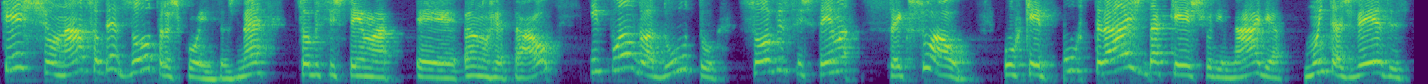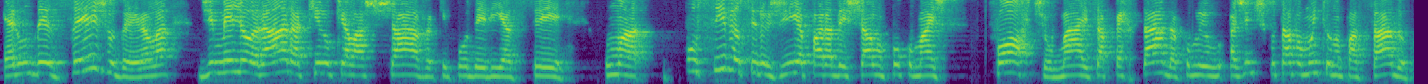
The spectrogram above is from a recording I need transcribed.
questionar sobre as outras coisas, né? Sobre o sistema é, ano retal e, quando adulto, sobre o sistema sexual, porque por trás da queixa urinária, muitas vezes era um desejo dela de melhorar aquilo que ela achava que poderia ser uma possível cirurgia para deixá-la um pouco mais forte ou mais apertada, como eu, a gente escutava muito no passado,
